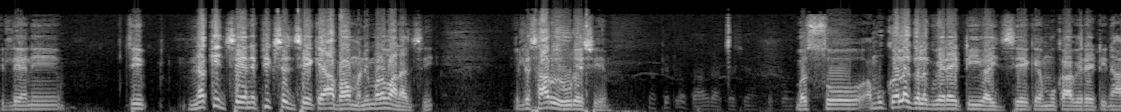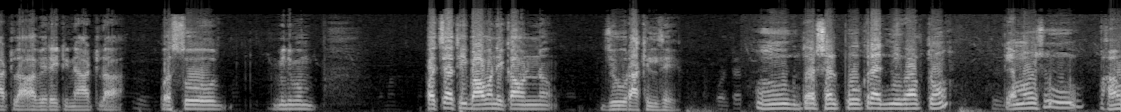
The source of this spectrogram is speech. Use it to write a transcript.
એટલે એને જે નક્કી જ છે અને ફિક્સ જ છે કે આ ભાવ મને મળવાના જ છે. એટલે સારું એવું રહેશે એમ. બસો અમુક અલગ અલગ વેરાયટી વાઇઝ છે કે અમુક આ વેરાયટીના આટલા, આ વેરાયટીના આટલા. બસો મિનિમમ પચાસથી બાવન એકાવન જેવું રાખેલ છે. હું દર સાલ પોકરાજની વાપતો તેમાં શું ભાવ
